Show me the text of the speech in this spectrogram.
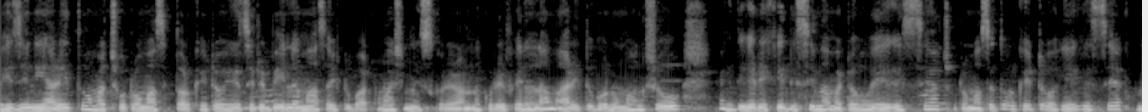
ভেজে নিই। আর এই তো আমার ছোটো মাছের তরকারিটা হয়ে গেছে। এটা বেলে মাছ আর একটু বাটা মাছ মিক্স করে রান্না করে ফেললাম। আর এই তো গরুর মাংস একদিকে রেখে দিছিলাম, এটা হয়ে গেছে। আর ছোটো মাছের তরকারিটাও হয়ে গেছে। এখন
